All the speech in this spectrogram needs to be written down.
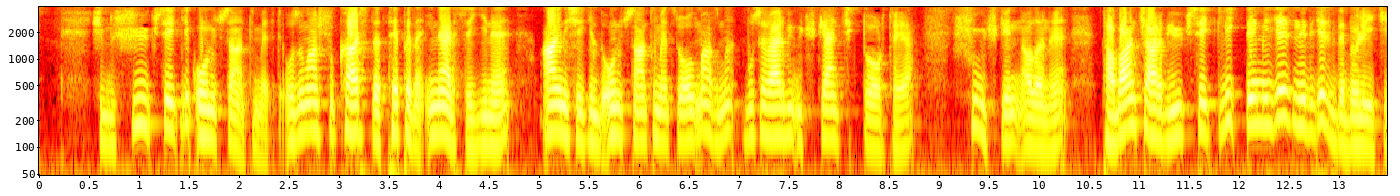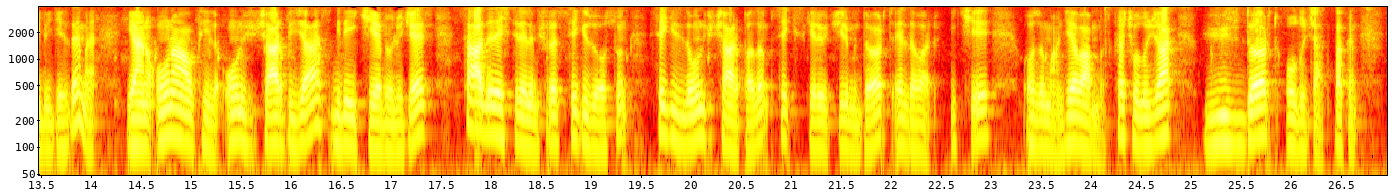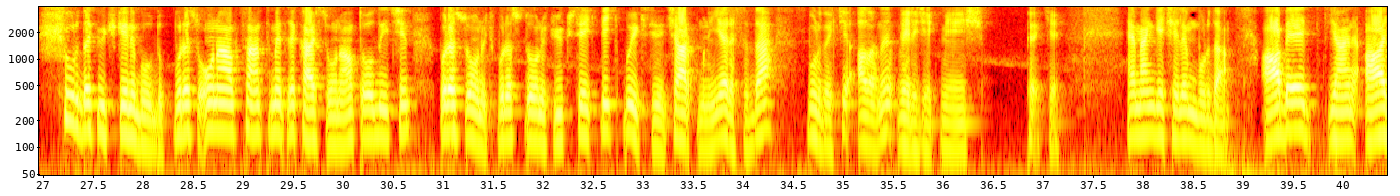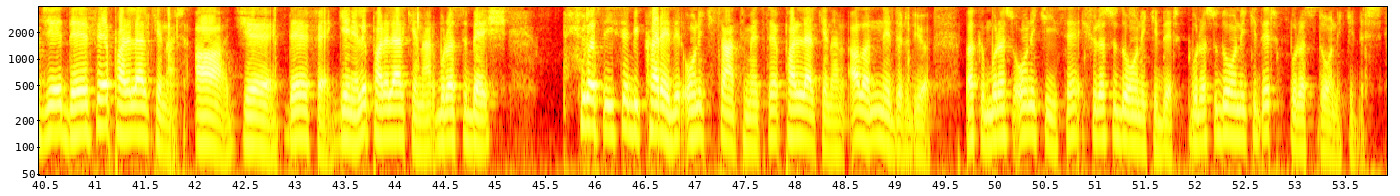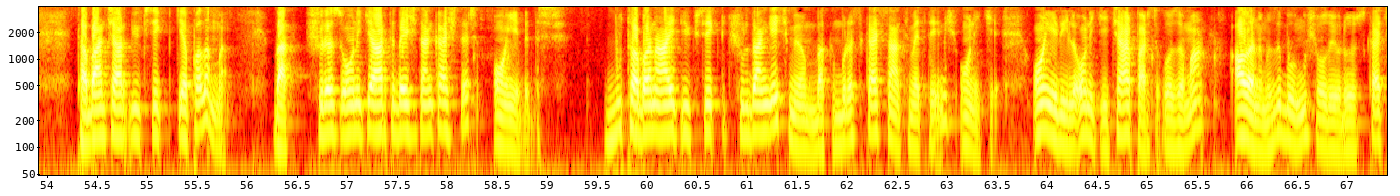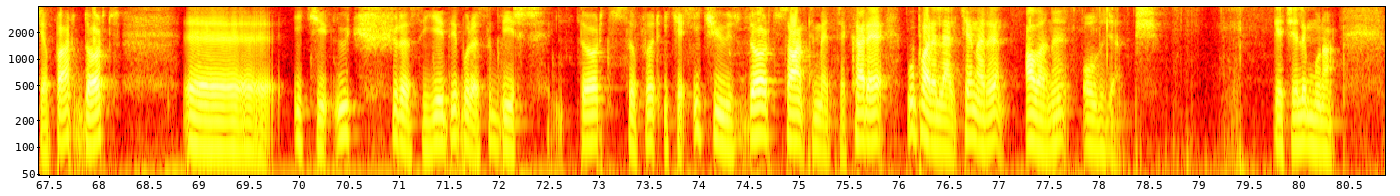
Şimdi şu yükseklik 13 santimetre. O zaman şu karşıda tepeden inerse yine aynı şekilde 13 santimetre olmaz mı? Bu sefer bir üçgen çıktı ortaya şu üçgenin alanı taban çarpı yükseklik demeyeceğiz. Ne diyeceğiz? Bir de bölü 2 diyeceğiz değil mi? Yani 16 ile 13'ü çarpacağız. Bir de 2'ye böleceğiz. Sadeleştirelim. Şurası 8 olsun. 8 ile 13'ü çarpalım. 8 kere 3 24. Elde var 2. O zaman cevabımız kaç olacak? 104 olacak. Bakın şuradaki üçgeni bulduk. Burası 16 santimetre karşısı 16 olduğu için burası 13. Burası da 13 yükseklik. Bu ikisinin çarpımının yarısı da buradaki alanı verecekmiş. Peki. Hemen geçelim burada. AB yani AC DF paralel kenar. AC DF geneli paralel kenar. Burası 5. Şurası ise bir karedir. 12 santimetre paralel kenarın alanı nedir diyor. Bakın burası 12 ise şurası da 12'dir. Burası da 12'dir. Burası da 12'dir. Taban çarpı yükseklik yapalım mı? Bak şurası 12 artı 5'ten kaçtır? 17'dir. Bu tabana ait yükseklik şuradan geçmiyor mu? Bakın burası kaç santimetreymiş? 12. 17 ile 12'yi çarparsak o zaman alanımızı bulmuş oluyoruz. Kaç yapar? 4. Ee, 2, 3, şurası 7, burası 1, 4, 0, 2. 204 santimetre kare bu paralel kenarın alanı olacakmış. Geçelim buna.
